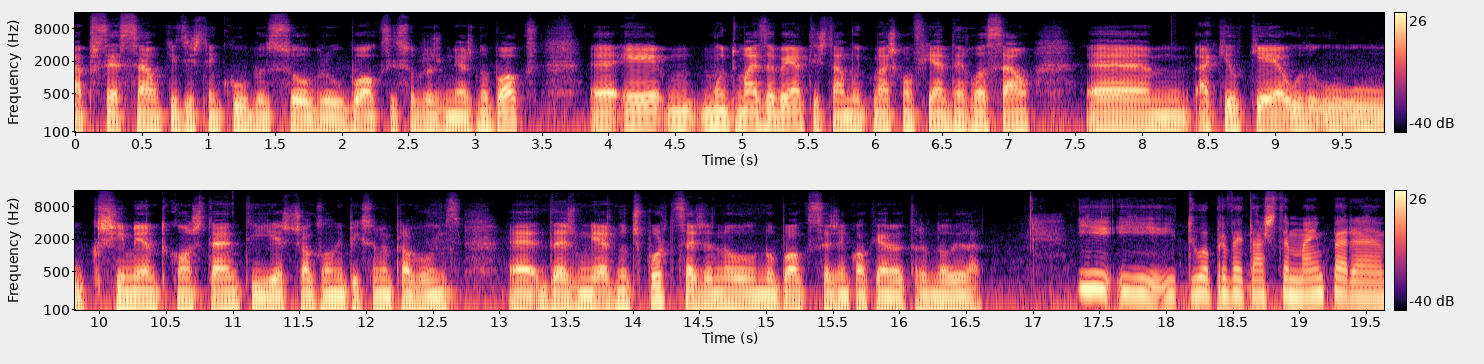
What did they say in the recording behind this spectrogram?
à percepção que existe em Cuba sobre o boxe e sobre as mulheres no boxe. é muito mais aberto e está muito mais confiante em relação àquilo que é o, o, o, crescimento constante, e estes Jogos Olímpicos também provam isso, das mulheres no desporto, seja no no, boxe, seja em qualquer outra modalidade. E, e, e, tu aproveitaste também para,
